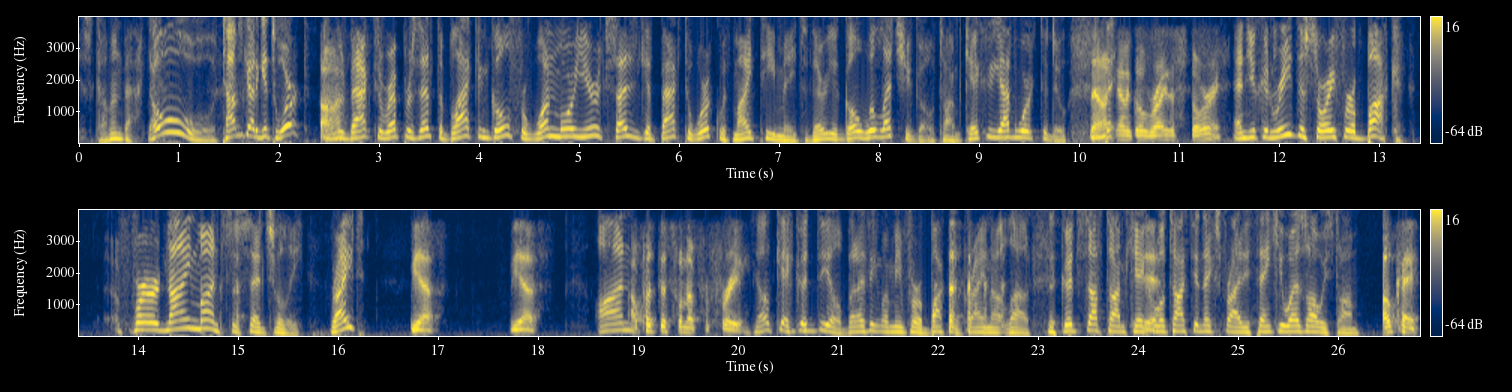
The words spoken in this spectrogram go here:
is coming back. Oh, Tom's got to get to work. Coming back to represent the black and gold for one more year. Excited to get back to work with my teammates. There you go. We'll let you go, Tom Kakert. You have work to do. Now I got to go write a story. and you can read the story for a buck for nine months, essentially, right? Yes, yes. On I'll put this one up for free. okay, good deal. But I think I mean for a buck for crying out loud. Good stuff, Tom Kakert. Yeah. We'll talk to you next Friday. Thank you as always, Tom. Okay.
